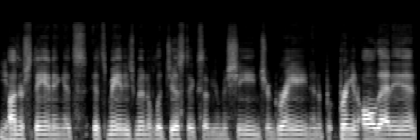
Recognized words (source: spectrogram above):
Yes. understanding. It's, it's management of logistics of your machines, your grain, and bringing all that in.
